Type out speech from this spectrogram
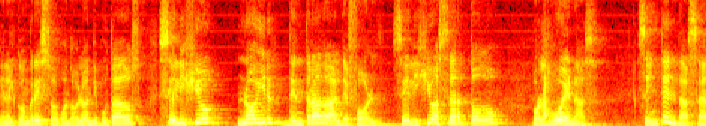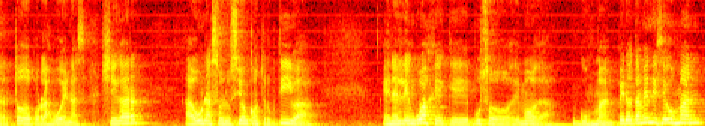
en el Congreso cuando habló en diputados, se eligió no ir de entrada al default, se eligió hacer todo por las buenas, se intenta hacer todo por las buenas, llegar a una solución constructiva en el lenguaje que puso de moda Guzmán. Pero también dice Guzmán,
